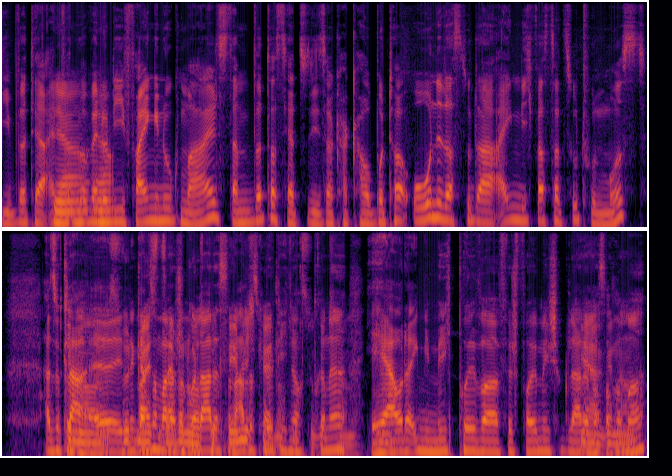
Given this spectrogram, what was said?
Die wird ja einfach ja, nur, wenn ja. du die fein genug malst, dann wird das ja zu dieser Kakaobutter, ohne dass du da eigentlich was dazu tun musst. Also klar, genau, äh, in ganz normaler Schokolade ist dann alles möglich noch drin. Ja, ja, oder irgendwie Milchpulver für Vollmilchschokolade, was auch genau. immer.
